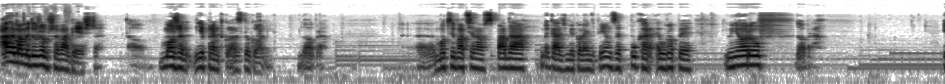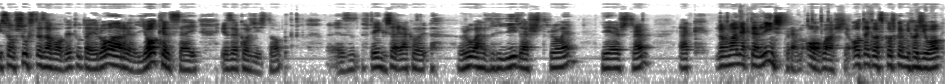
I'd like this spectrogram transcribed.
Ale mamy dużą przewagę jeszcze. No, może nie prędko nas dogoni. Dobra. E, motywacja nam spada. Wygraliśmy kolejne pieniądze. Puchar Europy Juniorów. Dobra. I są szóste zawody. Tutaj Roar Jokelsey jest rekordzistą. Z- W tej grze jako Roar Lilleström. Lilleström. Jak, normalnie jak ten Lindström. O, właśnie. O tego skoczkę mi chodziło.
